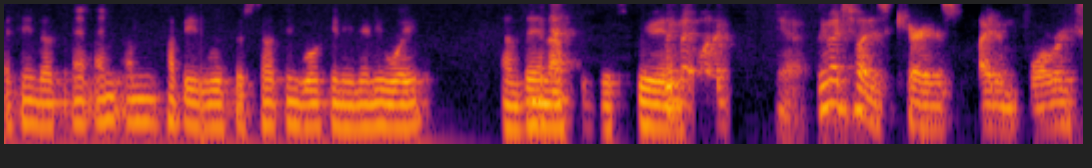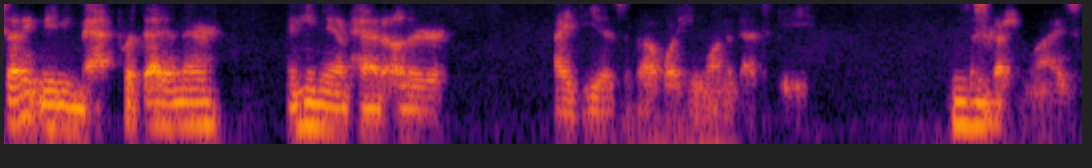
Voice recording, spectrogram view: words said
I think that I'm, I'm happy with starting working in any way. And then Yeah. after the We might want to, yeah, we might just want to just carry this item forward because I think maybe Matt put that in there, and he may have had other ideas about what he wanted that to be. Mhm. discussion wise.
